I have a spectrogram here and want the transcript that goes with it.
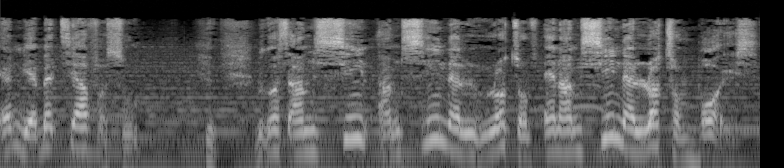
And they're better for so because I'm seeing I'm seeing a lot of and I'm seeing a lot of boys.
